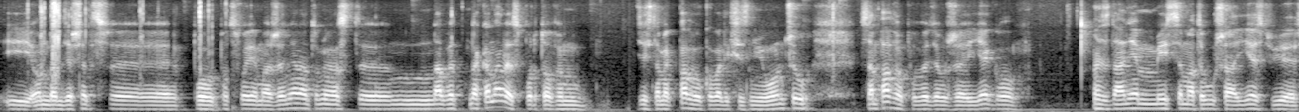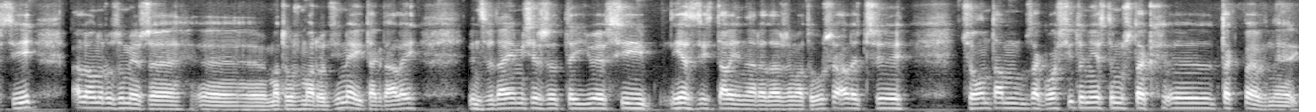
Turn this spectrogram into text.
i on będzie szedł e, po, po swoje marzenia, natomiast e, nawet na kanale sportowym, gdzieś tam jak Paweł Kowalik się z nimi łączył, sam Paweł powiedział, że jego zdaniem miejsce Mateusza jest w UFC, ale on rozumie, że e, Mateusz ma rodzinę i tak dalej, więc wydaje mi się, że tej UFC jest gdzieś dalej na radarze Mateusza, ale czy, czy on tam zagłosi, to nie jestem już tak, e, tak pewny.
